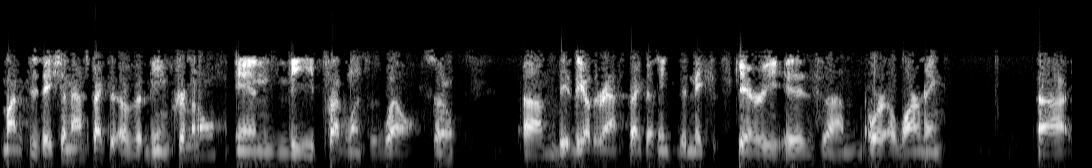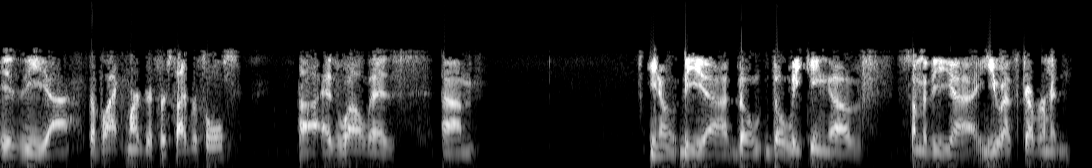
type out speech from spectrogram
monetization aspect of it being criminal and the prevalence as well. So um, the, the other aspect I think that makes it scary is, um, or alarming, uh, is the, uh, the black market for cyber tools, uh, as well as, um, you know, the, uh, the, the leaking of some of the U.S. Uh, government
